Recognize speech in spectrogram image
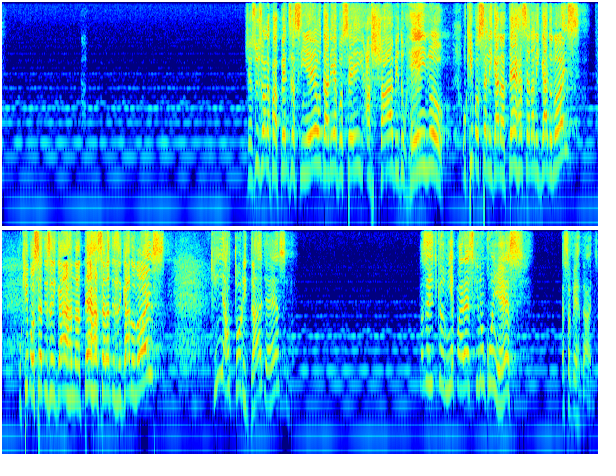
Jesus olha para Pedro e diz assim: Eu darei a você a chave do reino. O que você ligar na terra será ligado nós o que você desligar na terra será desligado nós? Que autoridade é essa? Mas a gente caminha, parece que não conhece essa verdade.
